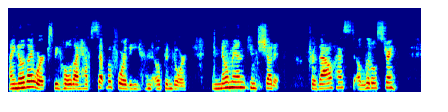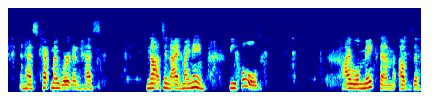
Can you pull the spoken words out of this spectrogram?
I know thy works. Behold, I have set before thee an open door, and no man can shut it. For thou hast a little strength, and hast kept my word, and hast not denied my name. Behold, I will make them of the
